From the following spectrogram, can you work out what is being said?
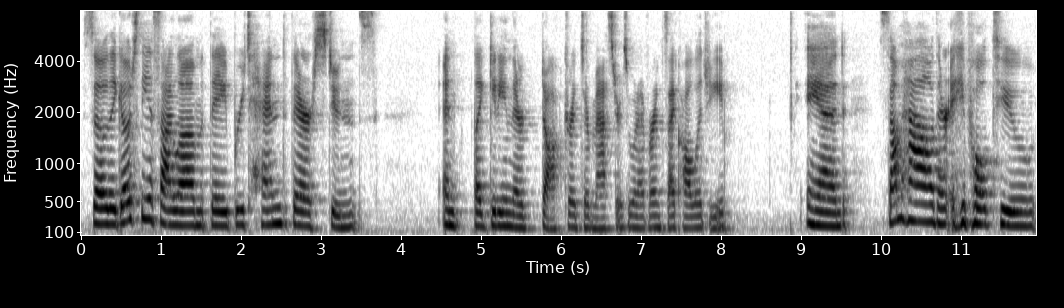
So they go to the asylum, they pretend they're students and like getting their doctorates or masters or whatever in psychology. And somehow they're able to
